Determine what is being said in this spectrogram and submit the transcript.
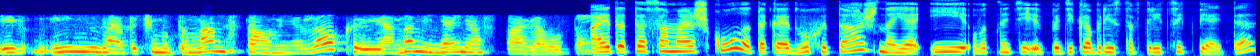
и, и не знаю, почему-то маме стало мне жалко, и она меня не оставила. А это та самая школа, такая двухэтажная, и вот на, по декабристов 35, да?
